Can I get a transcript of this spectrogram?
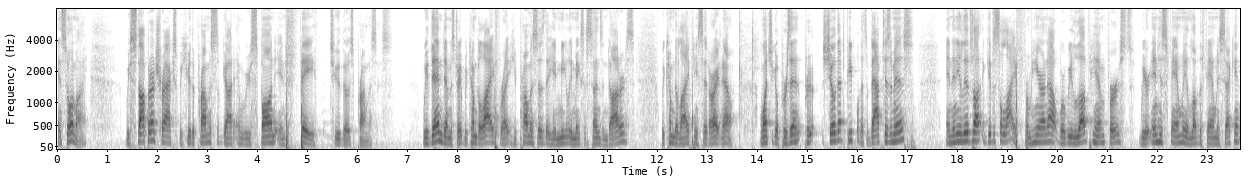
And so am I. We stop in our tracks, we hear the promises of God, and we respond in faith to those promises. We then demonstrate, we come to life, right? He promises that He immediately makes us sons and daughters we come to life and he said, All right, now, I want you to go present, pre- show that to people. That's what baptism is. And then he lives, gives us a life from here on out where we love him first. We are in his family and love the family second.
